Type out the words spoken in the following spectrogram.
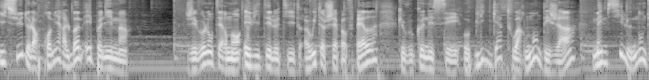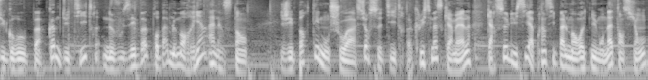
issu de leur premier album éponyme. J'ai volontairement évité le titre A With a Shape of Pale, que vous connaissez obligatoirement déjà, même si le nom du groupe, comme du titre, ne vous évoque probablement rien à l'instant. J'ai porté mon choix sur ce titre Christmas Camel car celui-ci a principalement retenu mon attention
